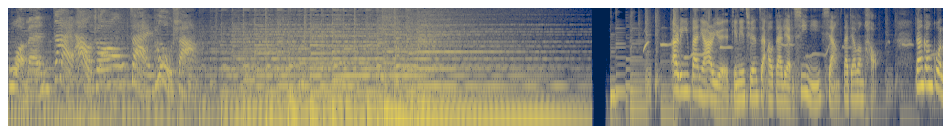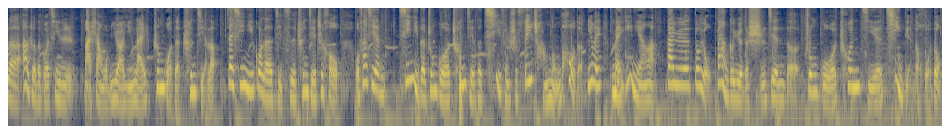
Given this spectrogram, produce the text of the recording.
我们在澳洲，在路上。二零一八年二月，甜甜圈在澳大利亚的悉尼向大家问好。刚刚过了澳洲的国庆日，马上我们又要迎来中国的春节了。在悉尼过了几次春节之后，我发现悉尼的中国春节的气氛是非常浓厚的，因为每一年啊，大约都有半个月的时间的中国春节庆典的活动。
